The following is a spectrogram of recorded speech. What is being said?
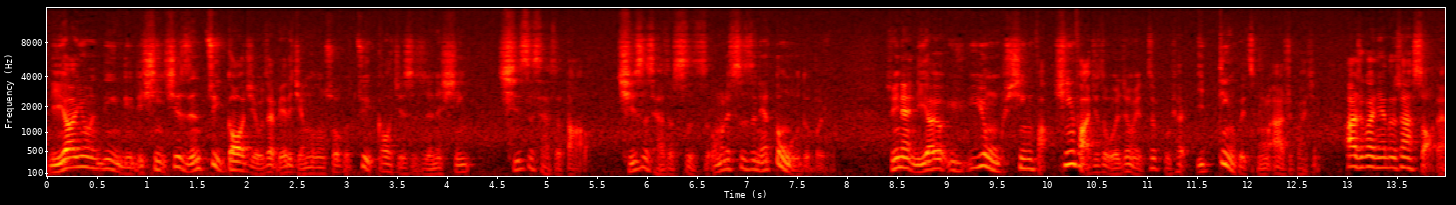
你要用你你的心。其实人最高级，我在别的节目中说过，最高级是人的心，其次才是大脑，其次才是四肢。我们的四肢连动物都不如。所以呢，你要用心法，心法就是我认为这股票一定会成为二十块钱，二十块钱都算少的。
